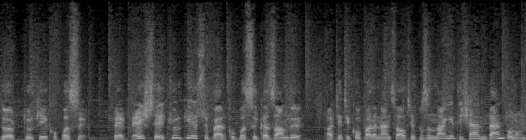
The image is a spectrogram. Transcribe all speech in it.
4 Türkiye Kupası ve 5 de Türkiye Süper Kupası kazandı. Atletico Paranense altyapısından yetişen Bento'nun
